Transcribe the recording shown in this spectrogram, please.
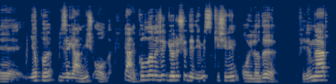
e, yapı bize gelmiş oldu. Yani kullanıcı görüşü dediğimiz kişinin oyladığı filmler.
